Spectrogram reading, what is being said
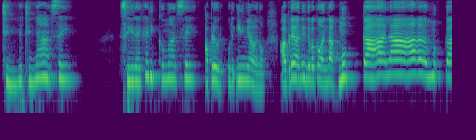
சின்ன சின்ன ஆசை சிறகடிக்கும் ஆசை. அப்படியே ஒரு ஒரு இனிமையாக வரும். அப்படியே வந்து இந்த பக்கம் வந்தால் முக் முக்காலா முக்கா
